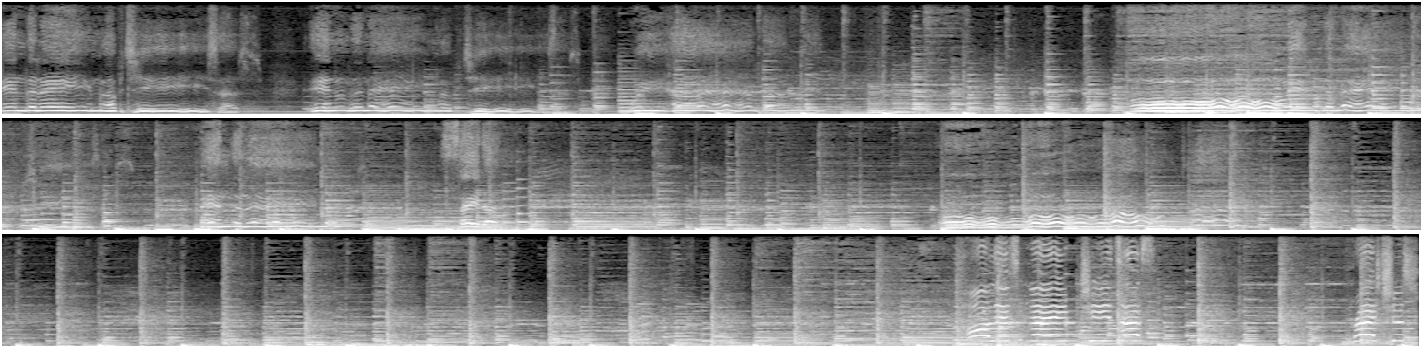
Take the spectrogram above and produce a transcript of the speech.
in the name of Jesus, in the name of Jesus, we have a lift. Oh, in the name of Jesus, in the name of Satan. precious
